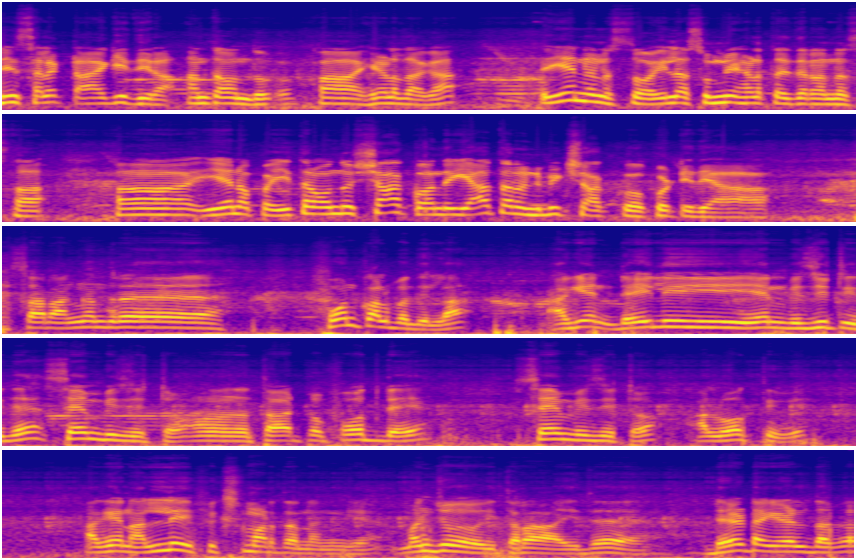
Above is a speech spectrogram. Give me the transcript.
ನೀನು ಸೆಲೆಕ್ಟ್ ಆಗಿದ್ದೀರಾ? ಅಂತ ಒಂದು ಹೇಳಿದಾಗ ಏನು ಅನ್ನಿಸ್ತು? ಇಲ್ಲ ಸುಮ್ಮನೆ ಹೇಳ್ತಾ ಇದ್ದಾರೆ ಅನ್ನಿಸ್ತಾ? ಏನಪ್ಪ ಈ ಥರ ಒಂದು ಶಾಕ್ ಅಂದರೆ ಯಾವ ಥರ ನಿಮಗೆ ಶಾಕ್ ಕೊಟ್ಟಿದ್ಯಾ? ಸರ್ ಹಂಗಂದರೆ ಫೋನ್ ಕಾಲ್ ಬಂದಿಲ್ಲ. ಅಗೇನ್ ಡೈಲಿ ಏನು ವಿಸಿಟ್ ಇದೆ same visit third to fourth day same visit ಅಲ್ಲಿ ಹೋಗ್ತೀವಿ. ಅಗೇನ್ ಅಲ್ಲಿ ಫಿಕ್ಸ್ ಮಾಡ್ತಾರೆ ನನಗೆ. ಮಂಜು ಈ ಥರ ಇದೆ. ಡೇಟಾಗಿ ಹೇಳಿದಾಗ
